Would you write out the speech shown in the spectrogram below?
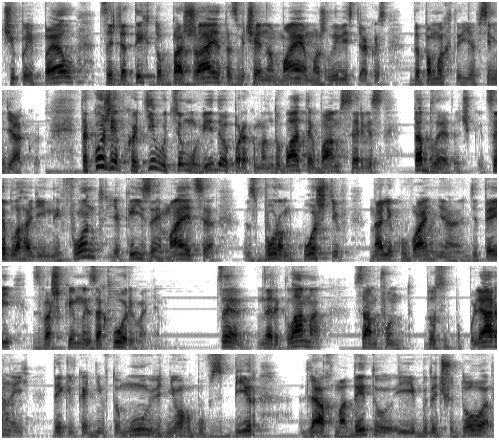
чи PayPal. Це для тих, хто бажає та, звичайно, має можливість якось допомогти. Я всім дякую. Також я б хотів у цьому відео порекомендувати вам сервіс. Таблеточки це благодійний фонд, який займається збором коштів на лікування дітей з важкими захворюваннями. Це не реклама, Сам фонд досить популярний. Декілька днів тому від нього був збір для Ахмадиту, і буде чудово,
